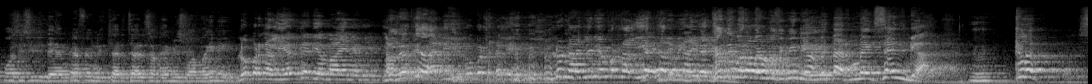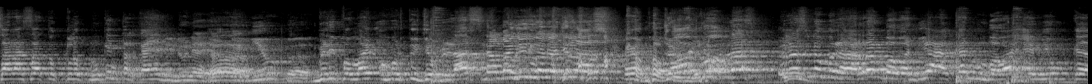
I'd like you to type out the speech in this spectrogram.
posisi di DMF yang dicari-cari sama MU selama ini? Lu pernah lihat gak dia main yang Pernah lihat nggak? tadi? Lu pernah lihat? Lu nanya dia pernah lihat Ya, gini. Kan dia baru main musim ini. Ya bentar, make sense gak? Klub salah satu klub mungkin terkaya di dunia ya, MU beli pemain umur 17 Namanya juga gak jelas. Eh, jago, 17 terus lu berharap bahwa dia akan membawa MU ke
